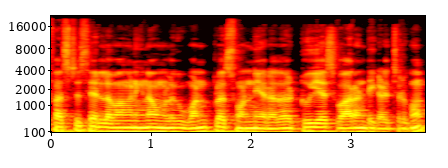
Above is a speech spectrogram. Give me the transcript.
ஃபஸ்ட்டு சேலில் வாங்கினீங்கன்னா உங்களுக்கு ஒன் ப்ளஸ் ஒன் இயர் அதாவது டூ இயர்ஸ் வாரண்ட்டி கிடச்சிருக்கும்.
